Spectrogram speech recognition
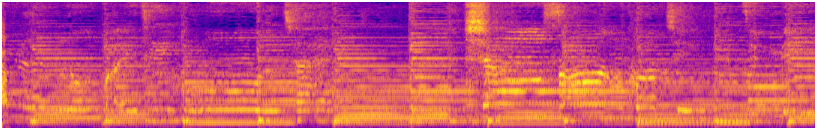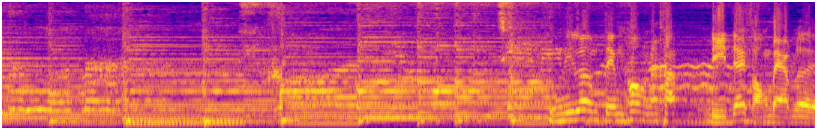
ครับตรงนี้เริ่มเต็มห้องนะครับ ดีดได้สองแบบเลย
